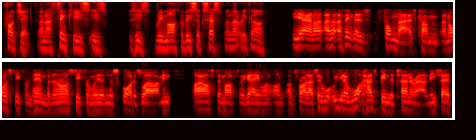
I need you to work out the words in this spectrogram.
project, and I think he's he's he's remarkably successful in that regard. Yeah, and I, I think there's from that has come an honesty from him, but an honesty from within the squad as well. I mean, I asked him after the game on, on, on Friday. I said, well, you know, what has been the turnaround? And he said,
